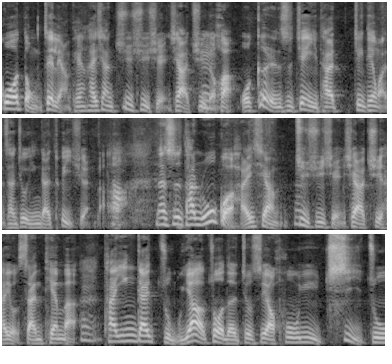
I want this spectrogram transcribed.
郭董这两天还想继续选下去的话，我个人是建议他今天晚上就应该退选了啊。但是他如果还想继续选下去，还有三天吧，他应该主要做的就是要呼吁弃朱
